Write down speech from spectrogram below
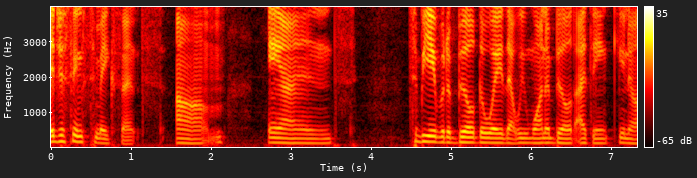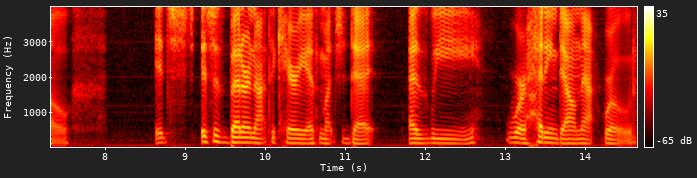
it just seems to make sense. Um and to be able to build the way that we want to build, I think, you know, it's it's just better not to carry as much debt as we were heading down that road.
